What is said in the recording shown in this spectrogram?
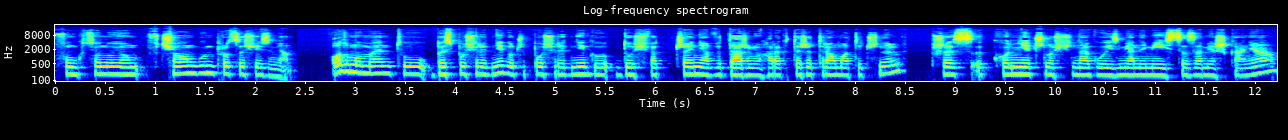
funkcjonują w ciągłym procesie zmian. Od momentu bezpośredniego czy pośredniego doświadczenia wydarzeń o charakterze traumatycznym, przez konieczność nagłej zmiany miejsca zamieszkania,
